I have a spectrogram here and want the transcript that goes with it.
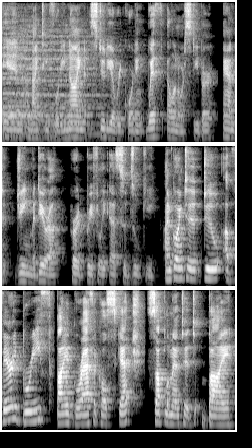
in a 1949 studio recording with Eleanor Steber and Jean Madeira, heard briefly as Suzuki. I'm going to do a very brief biographical sketch supplemented by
